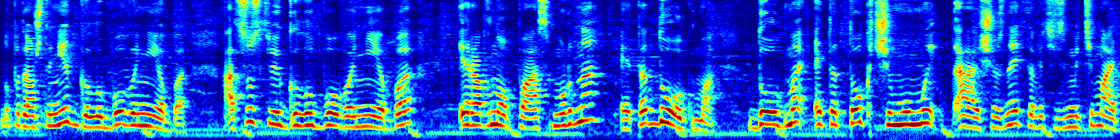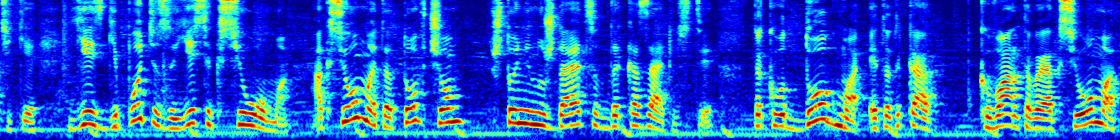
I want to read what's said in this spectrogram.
Ну, потому что нет голубого неба. Отсутствие голубого неба и равно пасмурно – это догма. Догма – это то, к чему мы… А, еще, знаете, давайте из математики. Есть гипотеза, есть аксиома. Аксиома – это то, в чем, что не нуждается в доказательстве. Так вот, догма – это такая квантовая аксиома,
